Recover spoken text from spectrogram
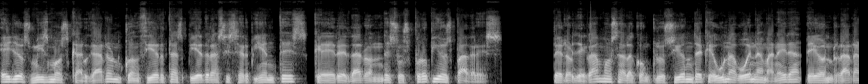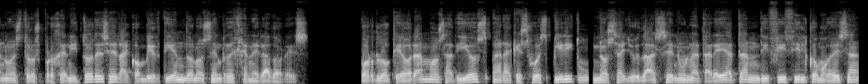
Ellos mismos cargaron con ciertas piedras y serpientes que heredaron de sus propios padres. Pero llegamos a la conclusión de que una buena manera de honrar a nuestros progenitores era convirtiéndonos en regeneradores. Por lo que oramos a Dios para que su espíritu nos ayudase en una tarea tan difícil como esa,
